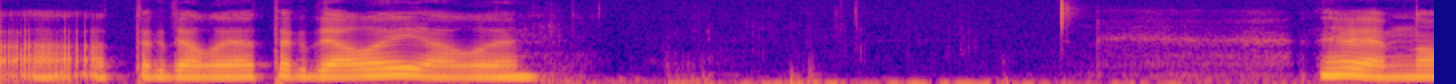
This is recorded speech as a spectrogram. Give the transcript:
a, a tak ďalej a tak ďalej, ale Neviem, no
